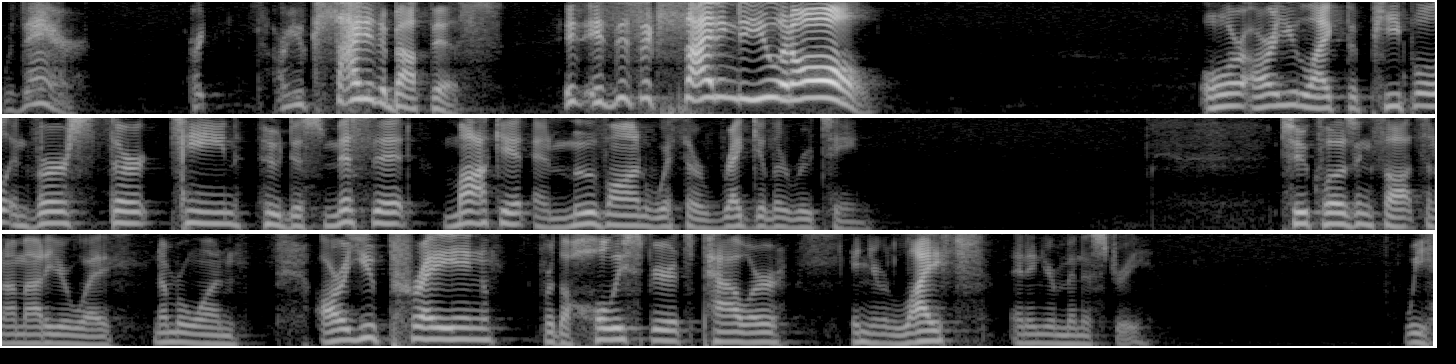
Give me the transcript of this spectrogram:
We're there. Are, are you excited about this? Is, is this exciting to you at all? Or are you like the people in verse 13 who dismiss it, mock it, and move on with their regular routine? Two closing thoughts, and I'm out of your way. Number one, are you praying for the Holy Spirit's power in your life and in your ministry. We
